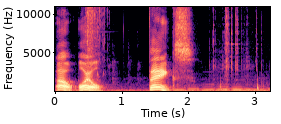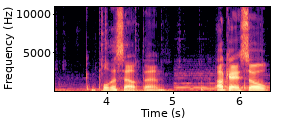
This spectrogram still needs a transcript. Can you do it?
Oh, oil. Thanks. Can pull this out then. Okay, so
